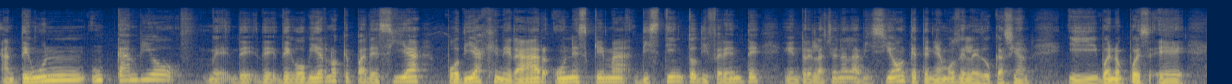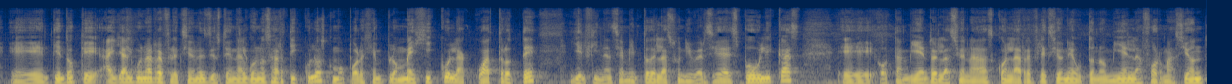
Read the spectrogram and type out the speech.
ante un, un cambio de, de, gobierno que parecía podía generar un esquema distinto, diferente en relación a la visión que teníamos de la educación. Y bueno, pues eh, eh, entiendo que hay algunas reflexiones de usted en algunos artículos, como por ejemplo México, la 4T y el financiamiento de las universidades públicas, eh, o también relacionadas con la reflexión y autonomía en la formación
